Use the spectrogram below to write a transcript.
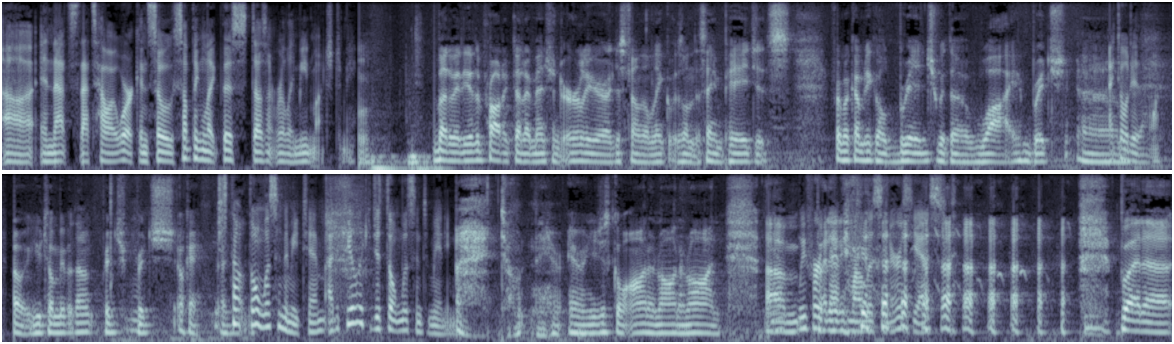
Uh, and that's that's how I work. And so something like this doesn't really mean much to me. By the way, the other product that I mentioned earlier, I just found the link. It was on the same page. It's from a company called Brydge with a Y. Brydge. Um, I told you that one. Oh, you told me about that. Brydge. Brydge. Okay. Just don't, don't listen to me, Tim. I feel like you just don't listen to me anymore. don't, Aaron. You just go on and on and on. Um, We've heard that any- from our listeners. Yes. But uh,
